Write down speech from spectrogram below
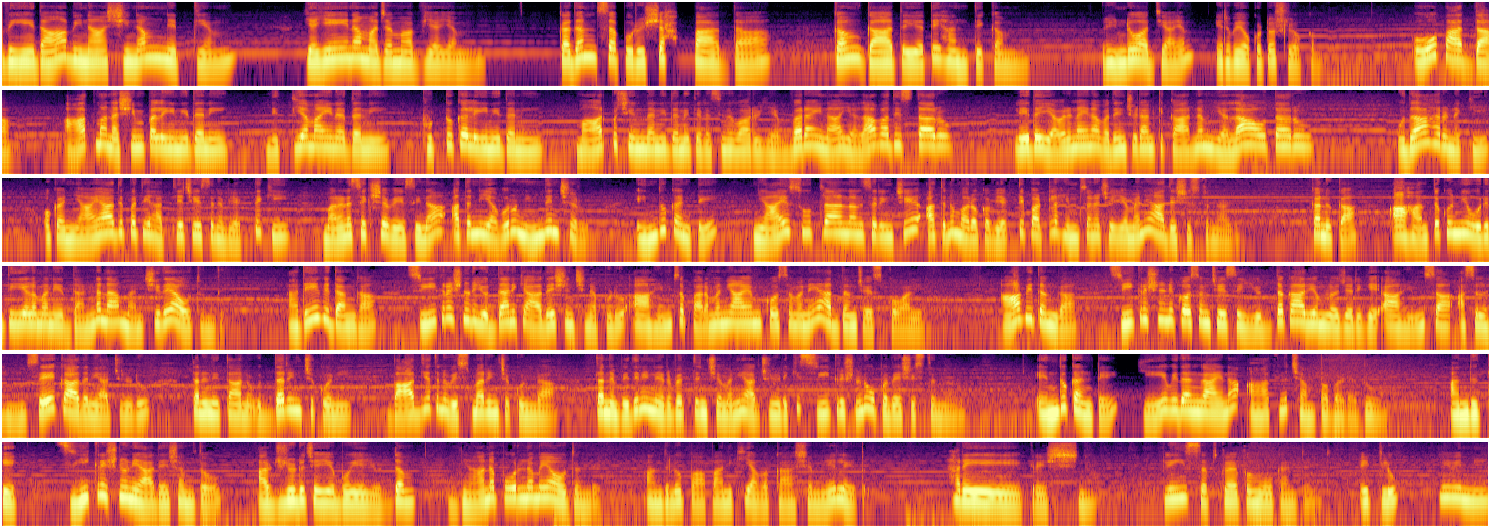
వేదా వినాశినం నిత్యం యయేన మజమవ్యయం. కదం స పురుష పాద కం గాతయతి హంతికం. రెండో అధ్యాయం ఇరవై ఒకటో శ్లోకం. ఓ పాద్ద ఆత్మ నశింపలేనిదని నిత్యమైనదని పుట్టుక లేనిదని మార్పు చెందనిదని తెలిసిన వారు ఎవరైనా ఎలా వధిస్తారు? లేదా ఎవరినైనా వధించడానికి కారణం ఎలా అవుతారు? ఉదాహరణకి ఒక న్యాయాధిపతి హత్య చేసిన వ్యక్తికి మరణశిక్ష వేసినా అతన్ని ఎవరు నిందించరు. ఎందుకంటే న్యాయ సూత్రాలను అనుసరించే అతను మరొక వ్యక్తి పట్ల హింసన చెయ్యమని ఆదేశిస్తున్నాడు. కనుక ఆ హంతకుణ్ణి ఉరితీయడం అనే దండన మంచిదే అవుతుంది. అదేవిధంగా శ్రీకృష్ణుడు యుద్ధానికి ఆదేశించినప్పుడు ఆ హింస పరమన్యాయం కోసమనే అర్థం చేసుకోవాలి. ఆ విధంగా శ్రీకృష్ణుని కోసం చేసే యుద్ధ కార్యంలో జరిగే ఆ హింస అసలు హింసే కాదని అర్జునుడు తనని తాను ఉద్ధరించుకొని బాధ్యతను విస్మరించకుండా తన విధిని నిర్వర్తించమని అర్జునుడికి శ్రీకృష్ణుడు ఉపదేశిస్తున్నాడు. ఎందుకంటే ఏ విధంగా అయినా ఆత్మ చంపబడదు. అందుకే శ్రీకృష్ణుని ఆదేశంతో అర్జునుడు చేయబోయే యుద్ధం జ్ఞానపూర్ణమే అవుతుంది. అందులో పాపానికి అవకాశమే లేదు. Hare Krishna. please subscribe for more content ఇట్లు మీ విన్నీ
